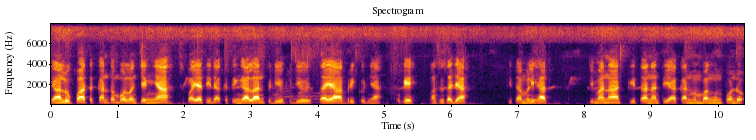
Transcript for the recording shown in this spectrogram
Jangan lupa tekan tombol loncengnya supaya tidak ketinggalan video-video saya berikutnya. Oke, langsung saja kita melihat di mana kita nanti akan membangun pondok.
